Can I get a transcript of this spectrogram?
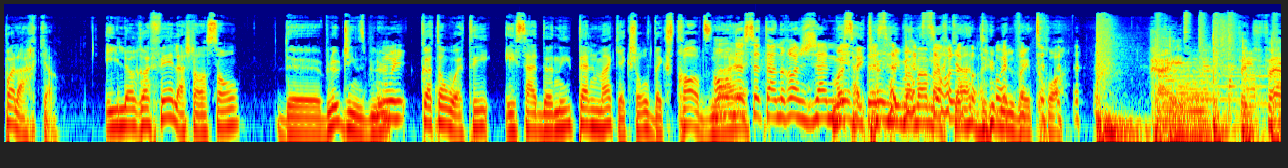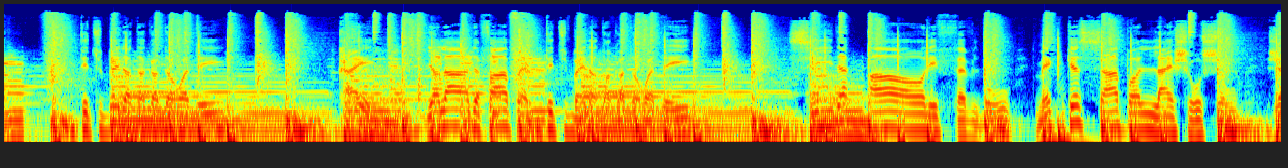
Paul Arcan et il a refait la chanson de Blue Jeans Bleu, Oui. Coton Watté, et ça a donné tellement quelque chose d'extraordinaire. On ne se tannera jamais Moi, ça a de été un des moments marquants 2023. Hey, t'es-tu fait? T'es-tu bien dans ton coton ouaté? Hey, y'a l'air de faire prêt. T'es-tu bien dans ton coton ouaté? Si dehors les fèves d'eau, mais que ça a pas l'air chaud chaud, je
